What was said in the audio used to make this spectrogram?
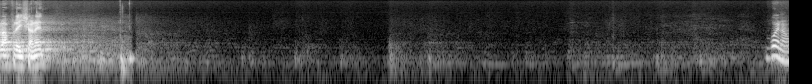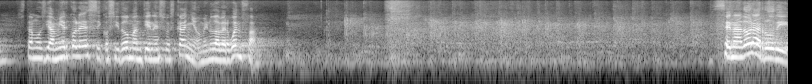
Freixanet. Bueno, estamos ya miércoles y Cosidó mantiene su escaño. Menuda vergüenza. Senadora Rudy,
